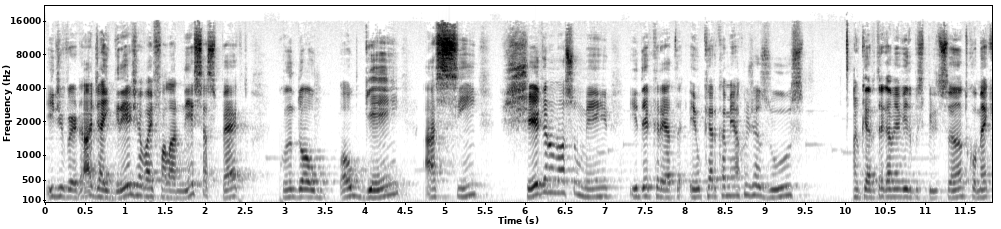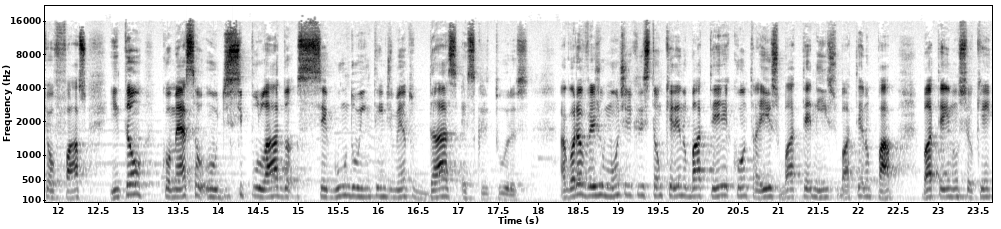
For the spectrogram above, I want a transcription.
E de verdade, a igreja vai falar nesse aspecto quando alguém assim chega no nosso meio e decreta: Eu quero caminhar com Jesus eu quero entregar minha vida para o Espírito Santo, como é que eu faço? Então começa o discipulado segundo o entendimento das Escrituras. Agora eu vejo um monte de cristão querendo bater contra isso, bater nisso, bater no papo, bater em não sei o quê.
